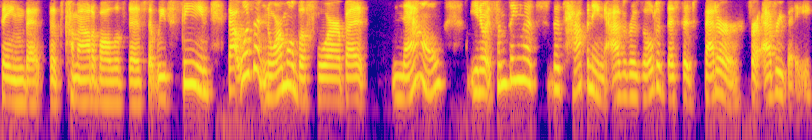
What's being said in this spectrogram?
thing that that's come out of all of this that we've seen. That wasn't normal before but now you know it's something that's that's happening as a result of this that's better for everybody.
